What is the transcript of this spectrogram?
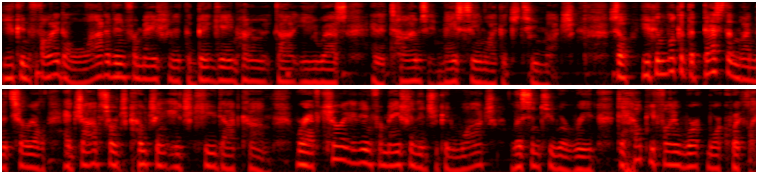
you can find a lot of information at thebiggamehunter.us, and at times it may seem like it's too much. So you can look at the best of my material at jobsearchcoachinghq.com, where I've curated information that you can watch, listen to, or read to help you find work more quickly.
